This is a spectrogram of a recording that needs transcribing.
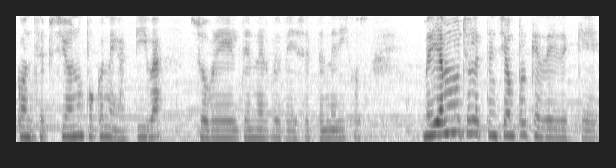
concepción un poco negativa sobre el tener bebés, el tener hijos. Me llama mucho la atención porque desde que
